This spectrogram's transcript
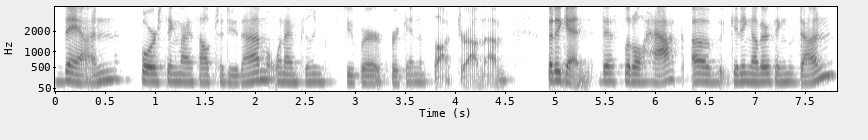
than forcing myself to do them when I'm feeling super freaking blocked around them. But again, this little hack of getting other things done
